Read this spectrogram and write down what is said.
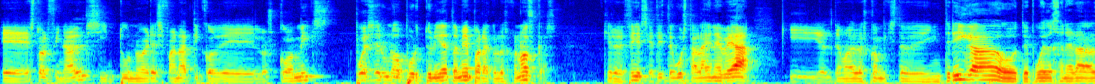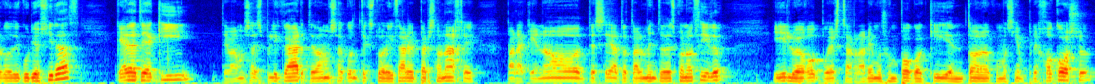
eh, esto al final, si tú no eres fanático de los cómics, puede ser una oportunidad también para que los conozcas. Quiero decir, si a ti te gusta la NBA y el tema de los cómics te intriga o te puede generar algo de curiosidad, quédate aquí, te vamos a explicar, te vamos a contextualizar el personaje para que no te sea totalmente desconocido y luego pues charlaremos un poco aquí en tono como siempre jocoso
